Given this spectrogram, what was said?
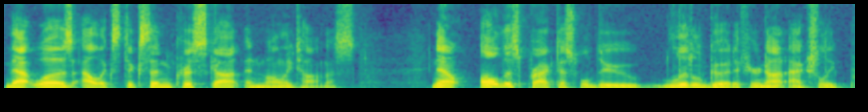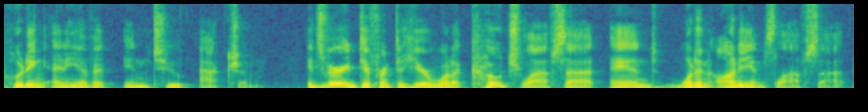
That was Alex Dixon, Chris Scott, and Molly Thomas. Now, all this practice will do little good if you're not actually putting any of it into action. It's very different to hear what a coach laughs at and what an audience laughs at.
